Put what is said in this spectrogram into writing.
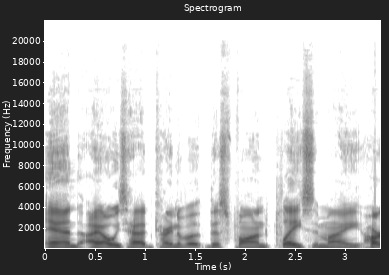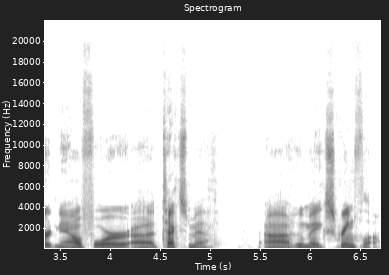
And I always had kind of a this fond place in my heart now for uh, TechSmith, uh, who makes ScreenFlow.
